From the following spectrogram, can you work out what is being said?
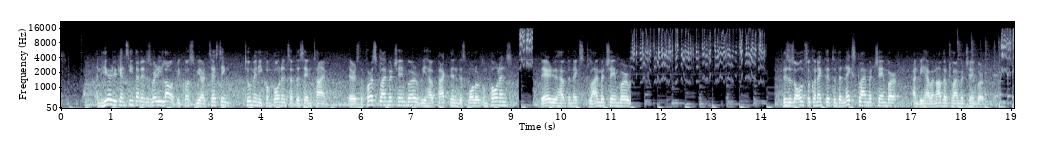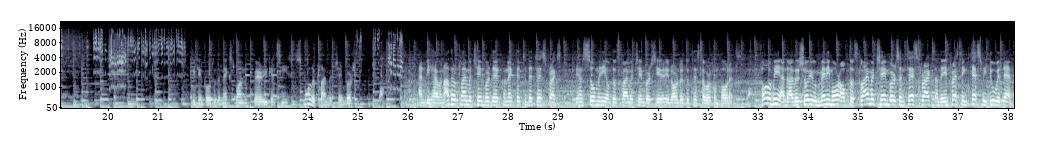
And here you can see that it is very loud because we are testing too many components at the same time. There's the first climate chamber. We have packed in the smaller components. There you have the next climate chamber. This is also connected to the next climate chamber and we have another climate chamber. We can go to the next one where you can see smaller climate chambers. And we have another climate chamber there connected to the test tracks. We have so many of those climate chambers here in order to test our components. Follow me and I will show you many more of those climate chambers and test tracks and the interesting tests we do with them.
